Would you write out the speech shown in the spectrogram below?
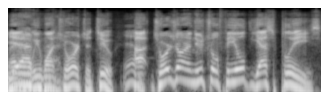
right Yeah, we want that. Georgia too. Yeah. Uh, Georgia on a neutral field, yes, please.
